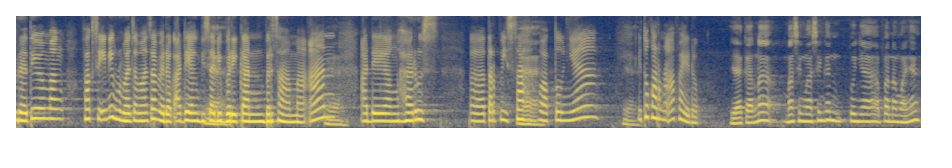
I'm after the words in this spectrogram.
Berarti memang vaksin ini bermacam-macam ya dok. Ada yang bisa Ya. diberikan bersamaan, Ya. ada yang harus eh, terpisah Ya. waktunya. Ya. Itu karena apa ya dok? Ya karena masing-masing kan punya apa namanya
